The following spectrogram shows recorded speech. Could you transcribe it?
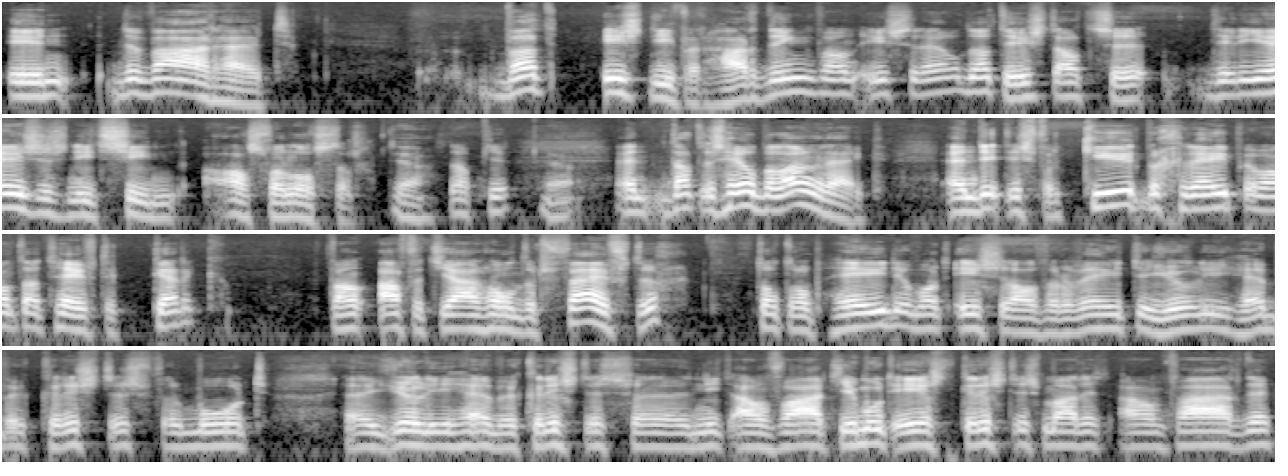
in de waarheid. Wat is die verharding van Israël? Dat is dat ze de Jezus niet zien als verlosser. Ja. Snap je? Ja. En dat is heel belangrijk. En dit is verkeerd begrepen, want dat heeft de kerk vanaf het jaar 150 tot op heden wordt Israël verweten. Jullie hebben Christus vermoord. Uh, jullie hebben Christus uh, niet aanvaard. Je moet eerst Christus maar eens aanvaarden.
